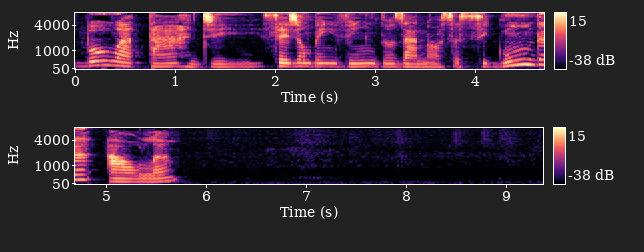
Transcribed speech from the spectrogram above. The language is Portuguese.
Boa tarde, sejam bem-vindos à nossa segunda aula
